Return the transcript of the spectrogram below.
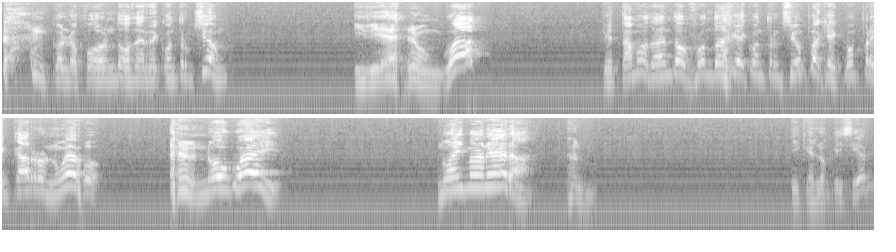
con los fondos de reconstrucción. Y dieron, ¿what? Que estamos dando fondos de construcción para que compren carros nuevos. no way. No hay manera. ¿Y qué es lo que hicieron?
